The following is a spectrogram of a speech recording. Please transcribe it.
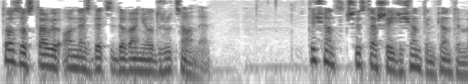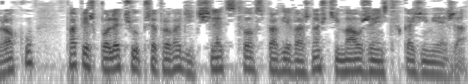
to zostały one zdecydowanie odrzucone. W 1365 roku papież polecił przeprowadzić śledztwo w sprawie ważności małżeństw Kazimierza.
